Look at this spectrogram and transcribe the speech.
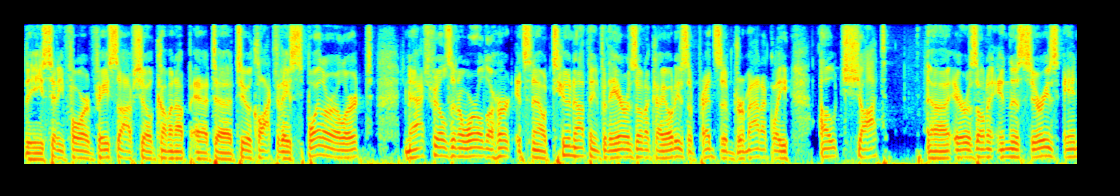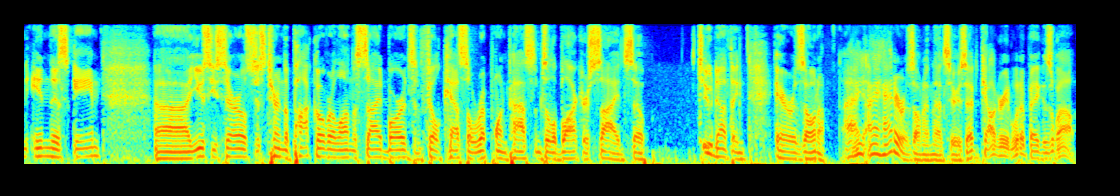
The City Ford Face-Off show coming up at uh, 2 o'clock today. Spoiler alert, Nashville's in a world of hurt. It's now 2 nothing for the Arizona Coyotes. The Preds have dramatically outshot uh, Arizona in this series and in this game. Uh, Juuse Saros just turned the puck over along the sideboards, and Phil Kessel ripped one past him to the blocker's side. So. Two nothing, Arizona. I, I, had Arizona in that series. I had Calgary and Winnipeg as well.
